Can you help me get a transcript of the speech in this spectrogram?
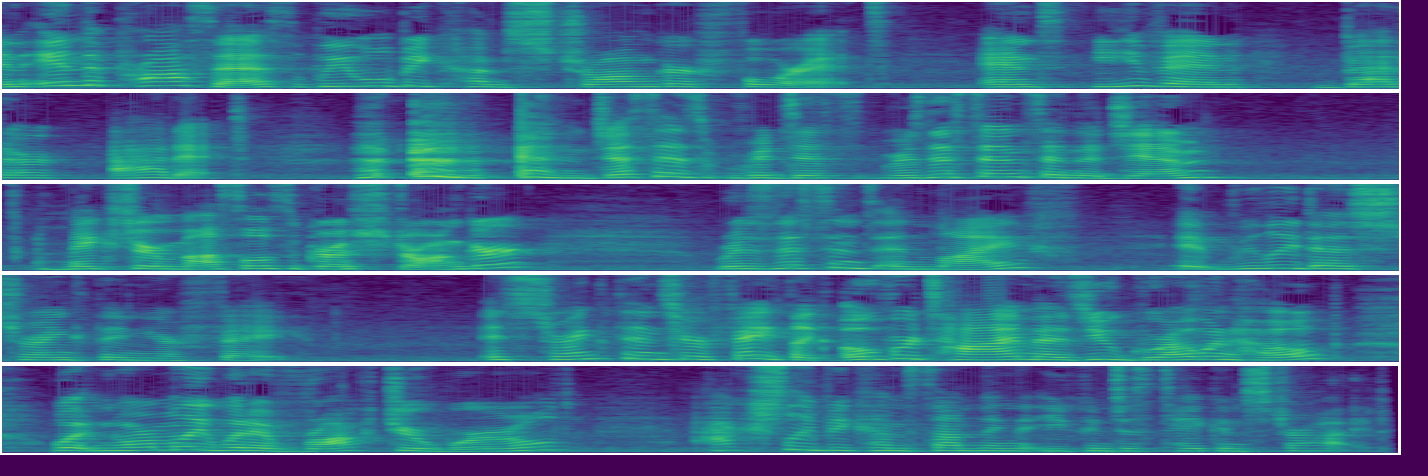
And in the process, we will become stronger for it and even better at it. Just as resistance in the gym makes your muscles grow stronger, resistance in life, it really does strengthen your faith. It strengthens your faith. Like over time, as you grow in hope, what normally would have rocked your world actually becomes something that you can just take in stride.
